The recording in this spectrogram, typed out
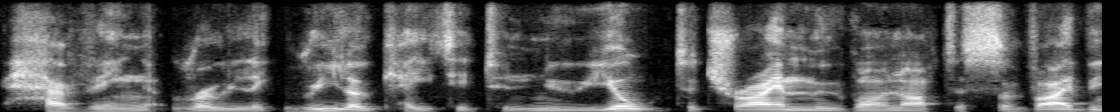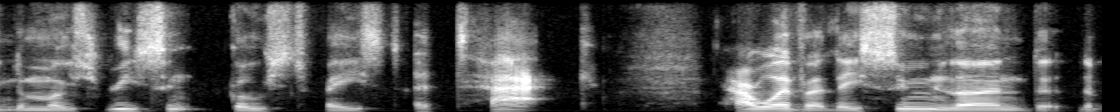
having relocated to New York to try and move on after surviving the most recent ghost faced attack. However, they soon learned that the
